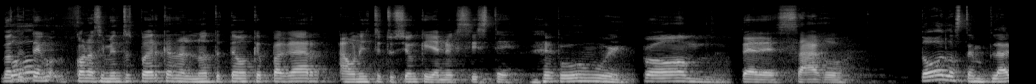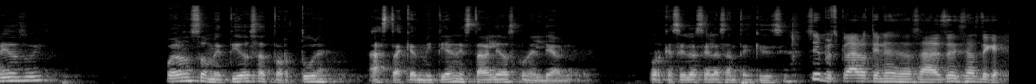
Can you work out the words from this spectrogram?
No Todo- te tengo. Conocimiento es poder, canal. No te tengo que pagar a una institución que ya no existe. Pum, güey. ¡Pum! Te deshago. Todos los templarios, güey, fueron sometidos a tortura hasta que admitieran estar aliados con el diablo, güey. Porque así lo hacía la Santa Inquisición. Sí, pues claro, tienes, o sea, es de esas de que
